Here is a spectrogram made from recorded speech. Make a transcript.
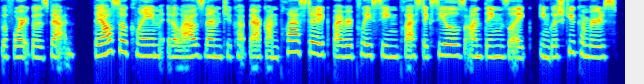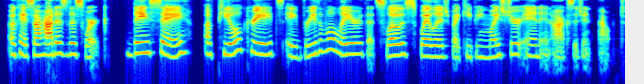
before it goes bad. They also claim it allows them to cut back on plastic by replacing plastic seals on things like English cucumbers. Okay, so how does this work? They say Apeel creates a breathable layer that slows spoilage by keeping moisture in and oxygen out.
